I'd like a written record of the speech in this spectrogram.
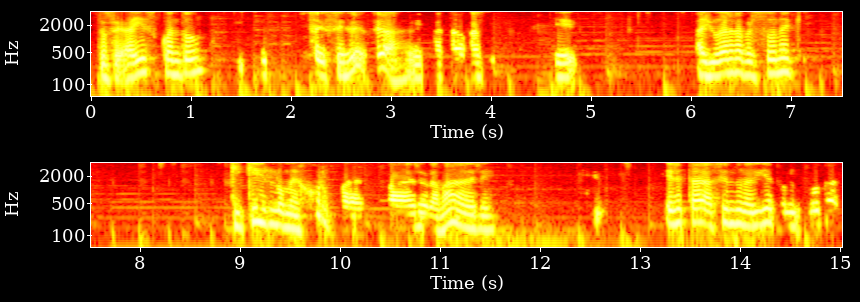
Entonces ahí es cuando se, se, da, en caso, eh, ayudar a la persona que, que, es lo mejor para el padre o la madre. él está haciendo una vida con otras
